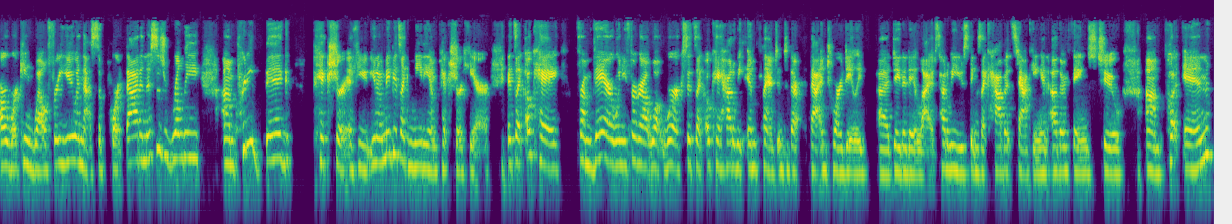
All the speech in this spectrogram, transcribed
are working well for you and that support that. And this is really um, pretty big picture if you, you know, maybe it's like medium picture here. It's like, okay, from there, when you figure out what works, it's like, okay, how do we implant into that into our daily day to day lives? How do we use things like habit stacking and other things to um, put in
